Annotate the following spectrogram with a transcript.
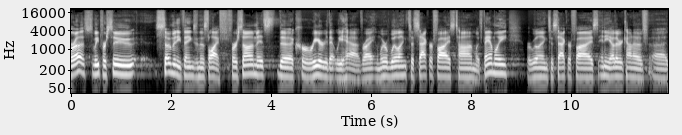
For us, we pursue so many things in this life. For some, it's the career that we have, right? And we're willing to sacrifice time with family. We're willing to sacrifice any other kind of uh,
